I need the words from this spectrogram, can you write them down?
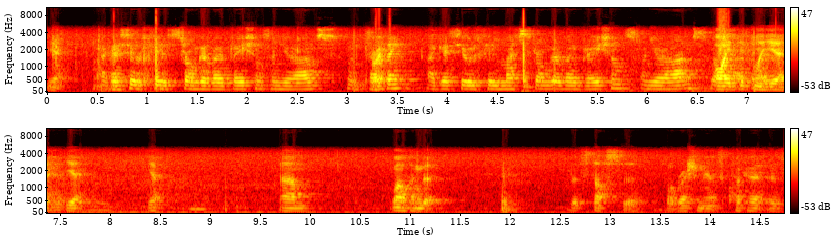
Yeah. I guess you'll feel stronger vibrations on your arms when Sorry? tapping. I guess you will feel much stronger vibrations on your arms. Oh, yeah, tapping. definitely, yeah, yeah, yep. Um, one thing that that stuffs the vibration mounts quicker is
